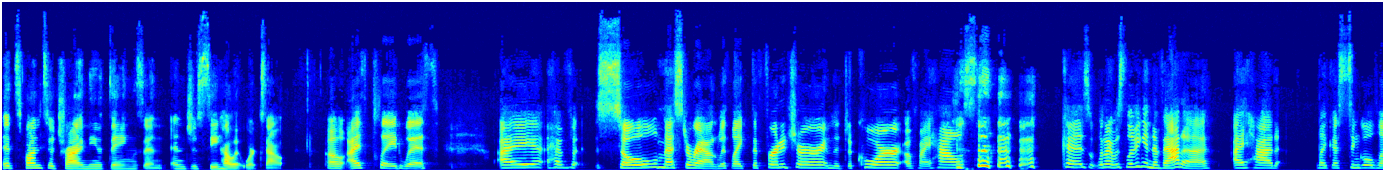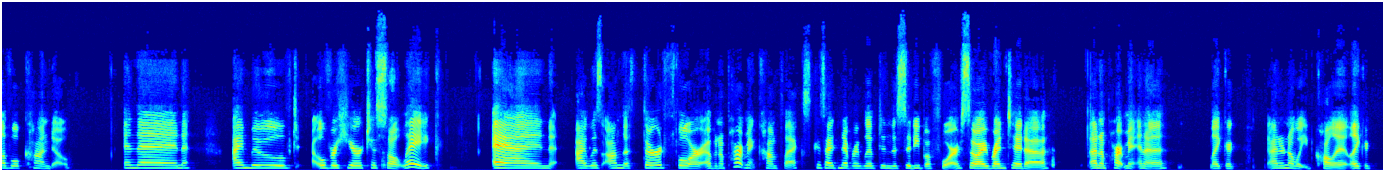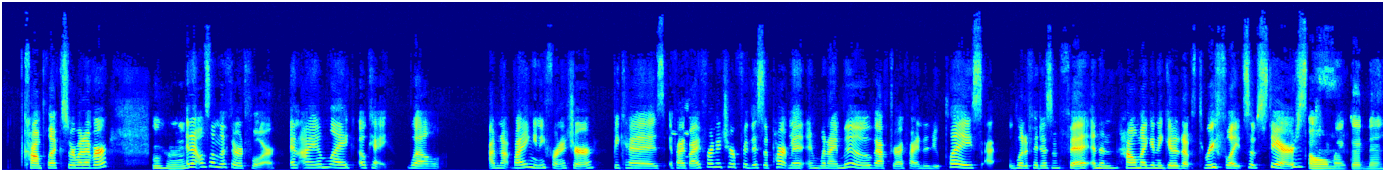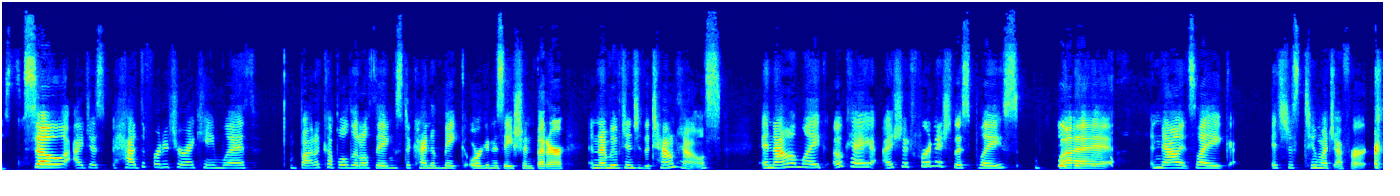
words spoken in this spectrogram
It's fun to try new things and and just see how it works out. Oh, I've played with. I have so messed around with like the furniture and the decor of my house because when I was living in Nevada, I had like a single level condo. And then I moved over here to Salt Lake and I was on the third floor of an apartment complex because I'd never lived in the city before. So I rented a an apartment in a like a I don't know what you'd call it, like a complex or whatever. hmm And it was on the third floor. And I am like, okay, well, I'm not buying any furniture because if I buy furniture for this apartment and when I move after I find a new place, what if it doesn't fit? And then how am I going to get it up three flights of stairs? Oh my goodness. So I just had the furniture I came with, bought a couple little things to kind of make organization better. And I moved into the townhouse. And now I'm like, okay, I should furnish this place. But now it's like, it's just too much effort.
